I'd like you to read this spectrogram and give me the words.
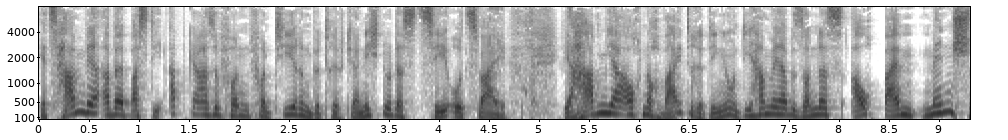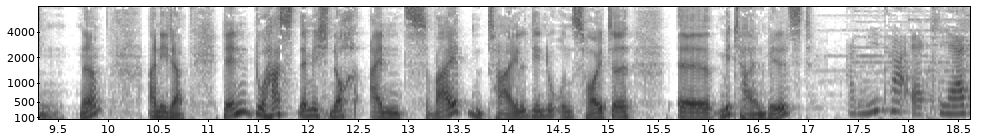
Jetzt haben wir aber, was die Abgase von, von Tieren betrifft, ja nicht nur das CO2. Wir haben ja auch noch weitere Dinge und die haben wir ja besonders auch beim Menschen, ne? Anita, denn du hast nämlich noch einen zweiten Teil, den du uns heute äh, mitteilen willst. Anita erklärt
